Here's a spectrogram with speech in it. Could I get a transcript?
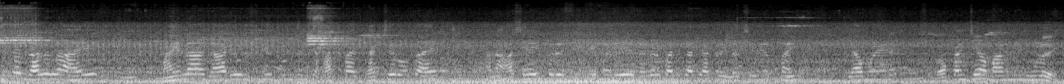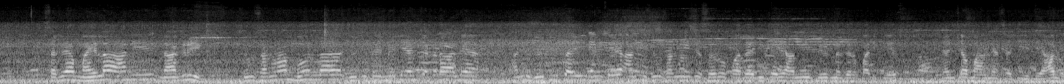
चिखल झालेलं आहे. महिला गाडीवर स्लीप त्यांचे हातपाय फ्रॅक्चर होत आहेत आणि अशाही परिस्थितीमध्ये नगरपालिका त्याकडे लक्ष देत नाही. त्यामुळे लोकांच्या मागणीमुळे सगळ्या महिला आणि नागरिक शिवसंग्राम भवनला ज्योतिताई मेटे यांच्याकडे आल्या आणि ज्योतिताई मेटे आणि शिवसंग्रामचे सर्व पदाधिकारी आम्ही बीड नगरपालिकेत त्यांच्या मागण्यासाठी इथे आलो.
